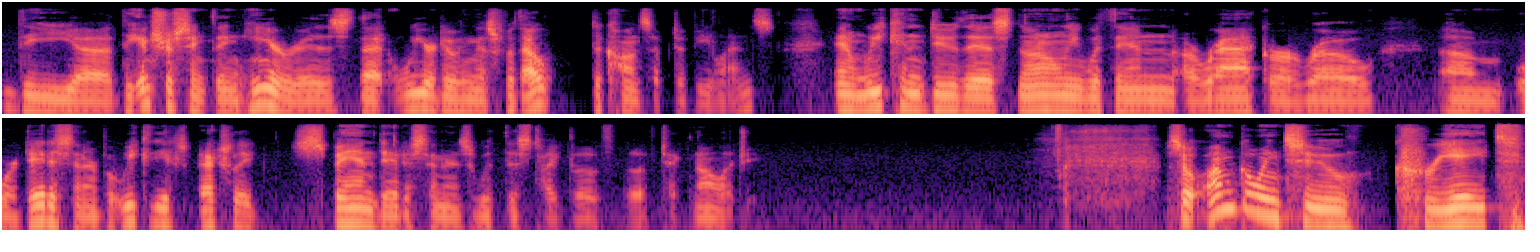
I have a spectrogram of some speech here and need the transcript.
the uh, the interesting thing here is that we are doing this without the concept of VLANs, and we can do this not only within a rack or a row um, or a data center, but we can actually span data centers with this type of, of technology. So I'm going to create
